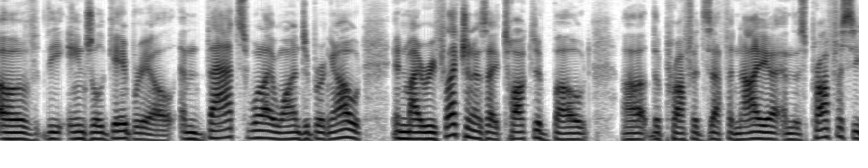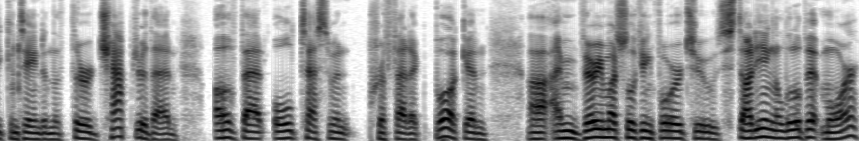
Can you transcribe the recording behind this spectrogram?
of the angel Gabriel. And that's what I wanted to bring out in my reflection as I talked about uh, the prophet Zephaniah and this prophecy contained in the third chapter then of that Old Testament prophetic book. And uh, I'm very much looking forward to studying a little bit more.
